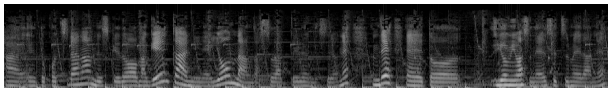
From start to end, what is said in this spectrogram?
はい。えっ、と、こちらなんですけど、まあ、玄関にね、四男が座ってるんですよね。で、えっ、と、読みますね、説明欄ね。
